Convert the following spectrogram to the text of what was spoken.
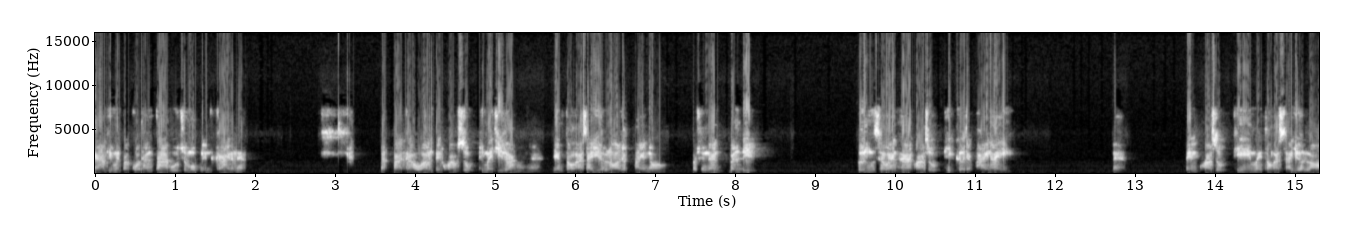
การที่มันปรากฏทางตาหูจมูกลิ้นกายนั่นนะนักปราชญ์กล่าวว่ามันเป็นความสุขที่ไม่จีรังนะยังต้องอาศัยเหยื่อล่อจากภายนอก เพราะฉะนั้นบัณฑิตพึงแสวงหาความสุขที่เกิดจากภายในนะเป็นความสุขที่ไม่ต้องอาศัยเหยื่อล่อ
